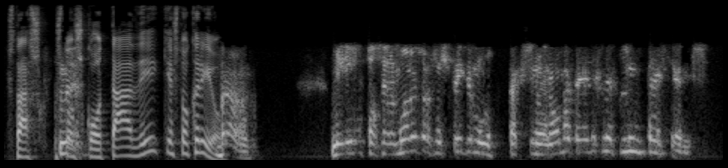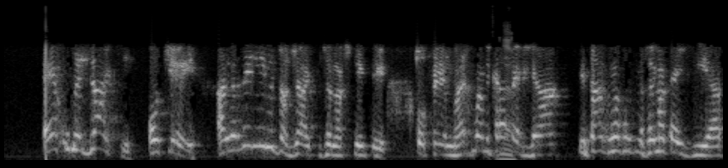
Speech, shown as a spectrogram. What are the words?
στα, στο ναι. σκοτάδι και στο κρύο. Μπράβο. Το θερμόμετρο στο σπίτι μου τα ξημερώματα έδειχνε πλην 4. Έχουμε τζάκι. Οκ. Okay. Αλλά δεν είναι το τζάκι σε ένα σπίτι το θέμα. Έχουμε μικρά ναι. παιδιά, υπάρχουν άνθρωποι με θέματα υγείας.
